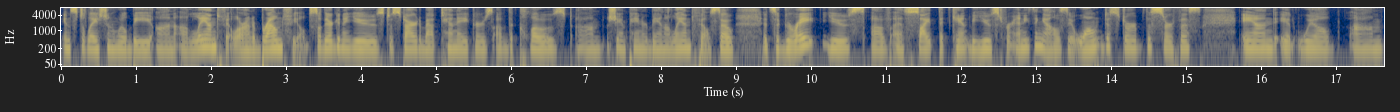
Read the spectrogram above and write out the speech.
installation will be on a landfill or on a brownfield. So they're going to use to start about 10 acres of the closed um, Champaign Urbana landfill. So it's a great use of a site that can't be used for anything else. It won't disturb the surface and it will um,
